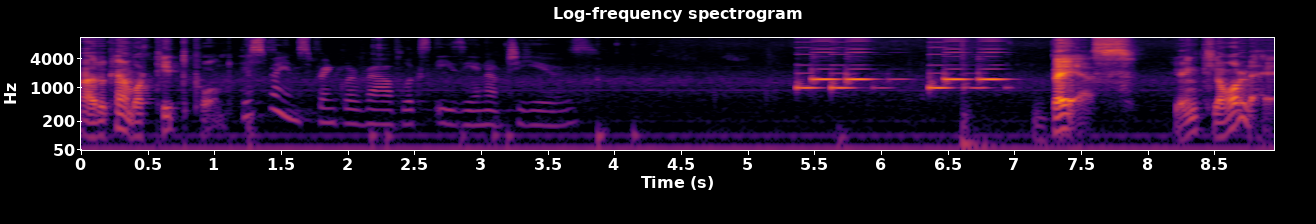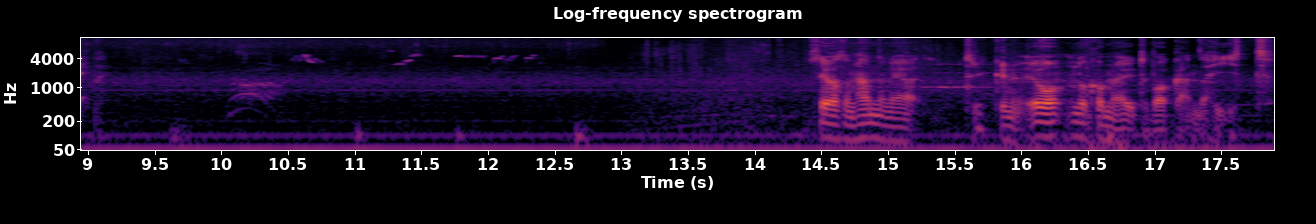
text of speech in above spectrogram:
Nej, då kan jag bara titta på den. This rain sprinkler valve looks easy enough to use. Bäs! Jag är inte klar det här. Se vad som händer när jag trycker nu. Jo, då kommer jag ju tillbaka ända hit.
